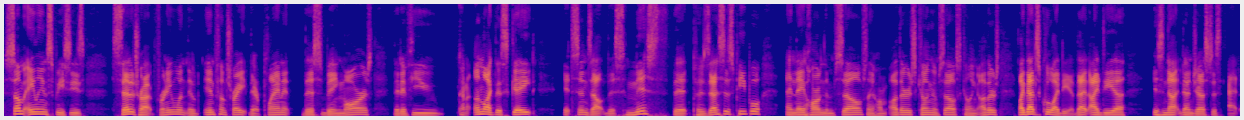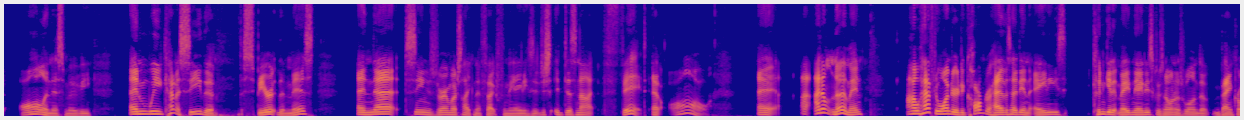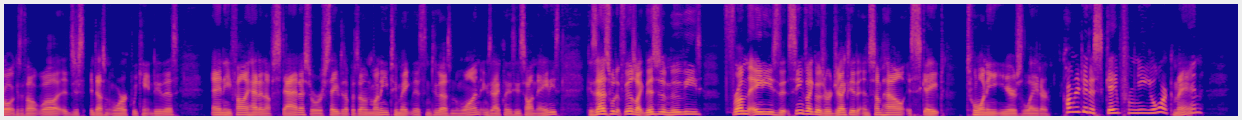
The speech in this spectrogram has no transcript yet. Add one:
some alien species set a trap for anyone that would infiltrate their planet, this being Mars, that if you kind of unlock this gate, it sends out this mist that possesses people and they harm themselves, they harm others, killing themselves, killing others. Like that's a cool idea. That idea is not done justice at all in this movie. And we kind of see the the spirit, the mist, and that seems very much like an effect from the 80s. It just it does not fit at all. Uh, I, I don't know, man. I'll have to wonder did Carpenter have this idea in the 80s? Couldn't get it made in the 80s because no one was willing to bankroll it because I thought, well, it just it doesn't work. We can't do this and he finally had enough status or saved up his own money to make this in 2001, exactly as he saw in the 80s. Because that's what it feels like. This is a movie from the 80s that seems like it was rejected and somehow escaped 20 years later. Carpenter did Escape from New York, man.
